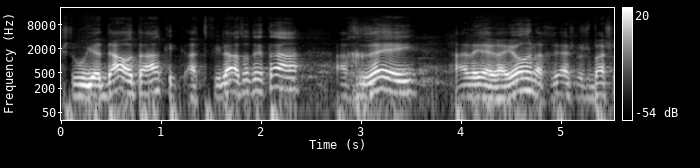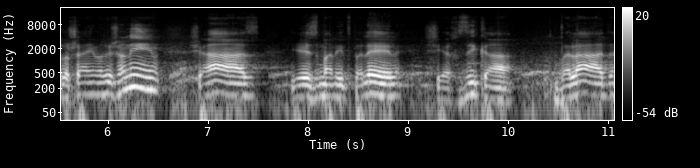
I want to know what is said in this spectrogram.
שהוא ידע אותה, כי התפילה הזאת הייתה אחרי ההיריון, אחרי השלוש... בשלושה ימים הראשונים, שאז יהיה זמן להתפלל, שיחזיק הוולד,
